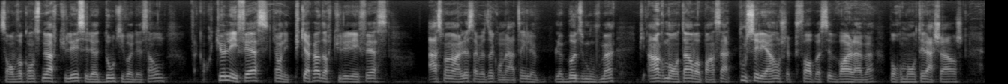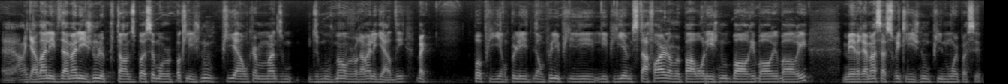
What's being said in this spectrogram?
Si on va continuer à reculer, c'est le dos qui va descendre. Fait qu'on recule les fesses. Quand on n'est plus capable de reculer les fesses, à ce moment-là, ça veut dire qu'on a atteint le, bas du mouvement. Puis en remontant, on va penser à pousser les hanches le plus fort possible vers l'avant pour remonter la charge. Euh, en gardant évidemment les genoux le plus tendus possible. On ne veut pas que les genoux plient à aucun moment du, mouvement. On veut vraiment les garder. Ben, pas plier. On peut les, on peut les plier, les plier une petite affaire. On ne veut pas avoir les genoux barrés, barrés, barrés. Mais vraiment s'assurer que les genoux plient le moins possible.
